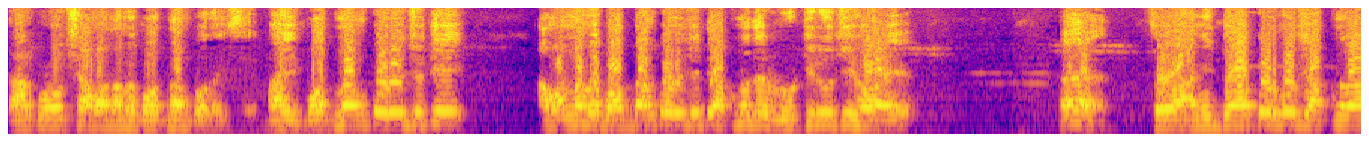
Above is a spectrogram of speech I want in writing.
তারপর হচ্ছে আমার নামে বদনাম করাইছে। ভাই, বদনাম করে যদি আমার নামে বদনাম করে যদি আপনাদের রুটি রুজি হয় হ্যাঁ? তো আমি দোয়া করব যে আপনারা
